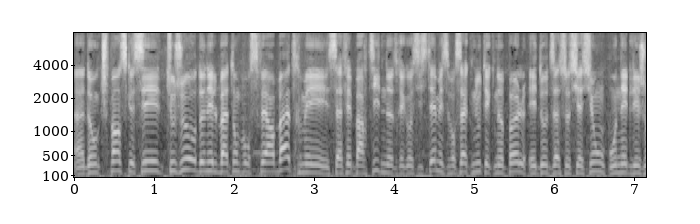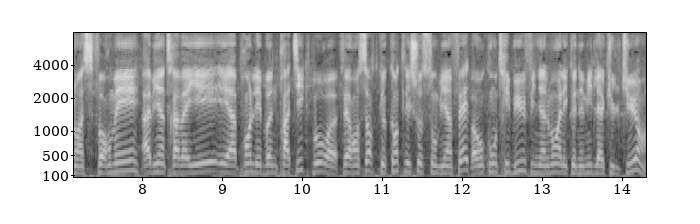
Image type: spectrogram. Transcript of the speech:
Euh, donc je pense que c'est toujours donner le bâton pour se faire battre, mais ça fait partie de notre écosystème et c'est pour ça que nous, Technopole et d'autres associations, on aide les gens à se former, à bien travailler et à apprendre les bonnes pratiques pour euh, faire en sorte que quand les choses sont bien faites, bah, on contribue finalement à l'économie de la culture,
